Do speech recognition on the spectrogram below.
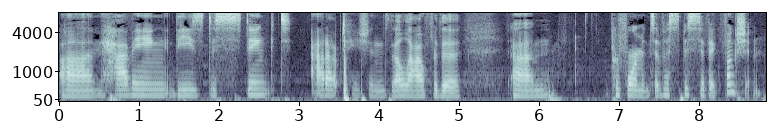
um, having these distinct adaptations that allow for the um, performance of a specific function.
